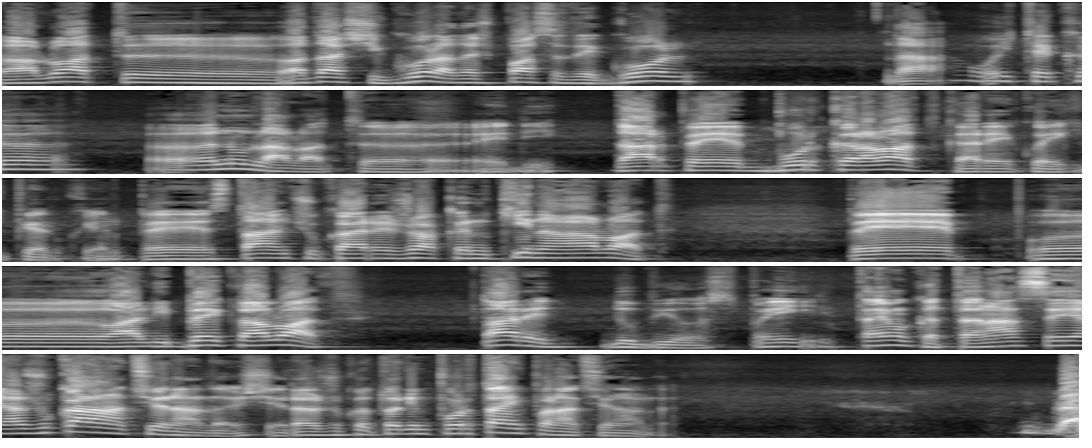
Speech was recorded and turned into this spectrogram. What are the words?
a luat, uh, a dat și gol, a dat și pasă de gol. Da, uite că uh, nu l-a luat uh, Edi. Dar pe Burcă l-a luat, care e cu echipier cu el. Pe Stanciu, care joacă în China, l-a luat. Pe uh, Alibec l-a luat. Tare dubios. Păi, stai mă, că Tănase a jucat la națională și era jucător important pe națională. Da.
